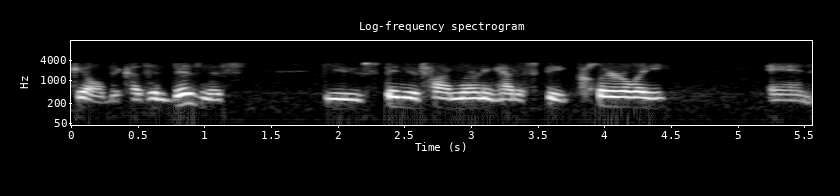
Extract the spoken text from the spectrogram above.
skill because in business you spend your time learning how to speak clearly and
